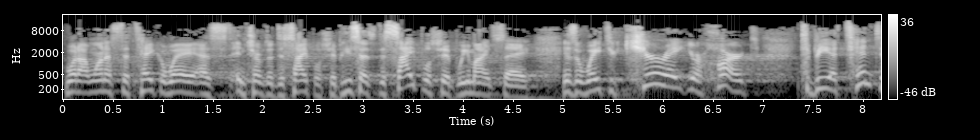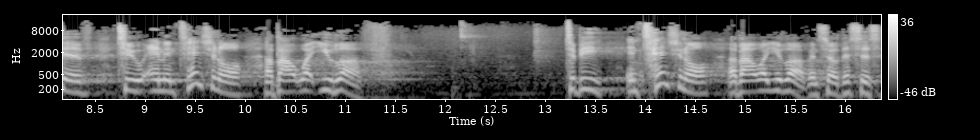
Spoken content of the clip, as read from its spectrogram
what I want us to take away as in terms of discipleship. He says discipleship, we might say, is a way to curate your heart to be attentive to and intentional about what you love to be intentional about what you love. And so this is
